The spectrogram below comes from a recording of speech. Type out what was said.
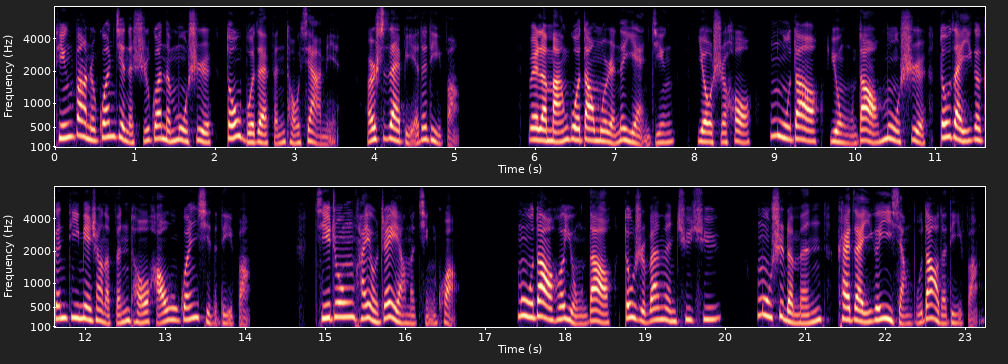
停放着关键的石棺的墓室都不在坟头下面，而是在别的地方。为了瞒过盗墓人的眼睛，有时候墓道、甬道、墓室都在一个跟地面上的坟头毫无关系的地方。其中还有这样的情况：墓道和甬道都是弯弯曲曲，墓室的门开在一个意想不到的地方。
